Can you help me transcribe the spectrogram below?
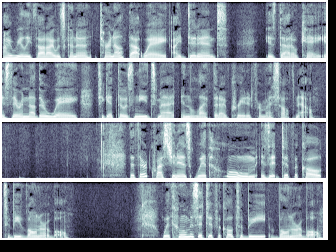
I really thought I was going to turn out that way. I didn't. Is that okay? Is there another way to get those needs met in the life that I've created for myself now? The third question is With whom is it difficult to be vulnerable? With whom is it difficult to be vulnerable?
